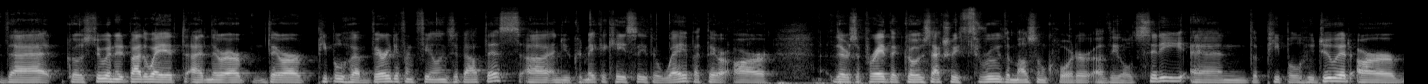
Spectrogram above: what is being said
that goes through, and it, by the way, it, and there are there are people who have very different feelings about this, uh, and you could make a case either way. But there are there's a parade that goes actually through the Muslim quarter of the old city, and the people who do it are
